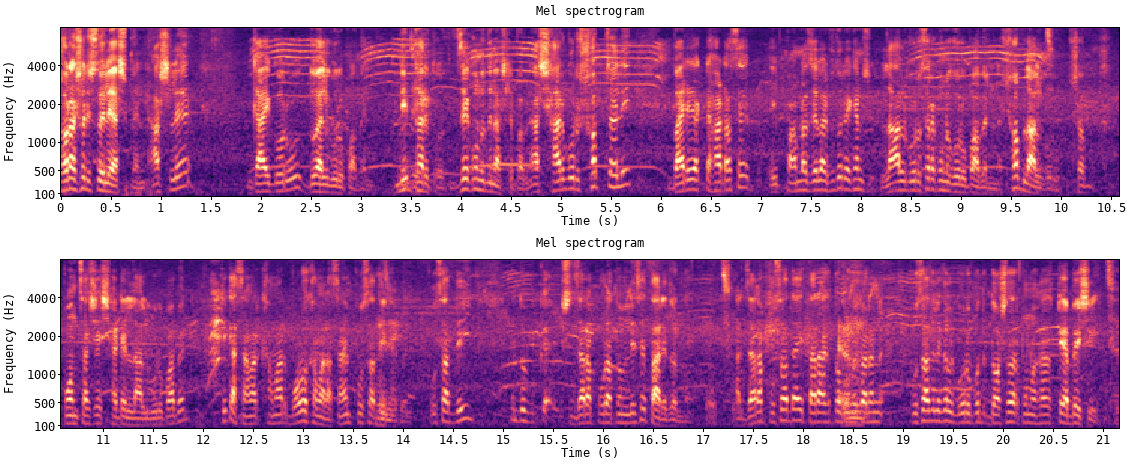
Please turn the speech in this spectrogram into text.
সরাসরি চলে আসবেন। আসলে গাই গরু দোয়াল গরু পাবেন। নির্ধারিত যে কোনো দিন আসলে পাবেন। আর সার গরু সব চাইলে বাইরের একটা হাট আছে এই পাবনা জেলার ভিতরে এখানে লাল গরু ছাড়া কোনো গরু পাবেন না। সব লাল গরু সব পঞ্চাশে ষাটের লাল গরু পাবেন। ঠিক আছে আমার খামার বড় খামার আছে আমি পোষা দিই না বলি পোষা দিই কিন্তু যারা পুরাতন লিছে তার জন্য। আচ্ছা। আর যারা পোষা দেয় তারা তো মনে করেন পোষা দিলে গরু প্রতি দশ হাজার পনেরো হাজার টাকা বেশি। আচ্ছা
